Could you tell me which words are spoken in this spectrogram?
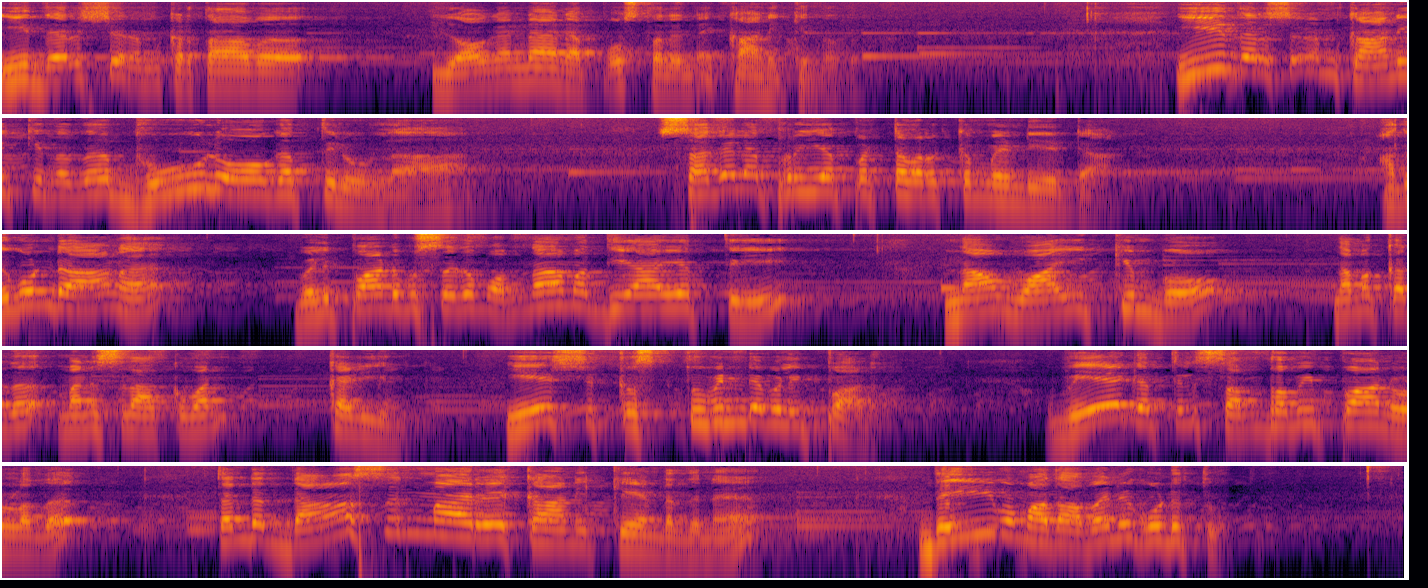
ഈ ദർശനം കർത്താവ് യോഗന്നാൻ അപ്പോസ്തലനെ കാണിക്കുന്നത്. ഈ ദർശനം കാണിക്കുന്നത് ഭൂലോകത്തിലുള്ള സകല പ്രിയപ്പെട്ടവർക്കും വേണ്ടിയിട്ടാണ്. അതുകൊണ്ടാണ് വെളിപ്പാട് പുസ്തകം ഒന്നാം അധ്യായത്തിൽ നാം വായിക്കുമ്പോൾ നമുക്കത് മനസ്സിലാക്കുവാൻ കഴിയും. യേശു ക്രിസ്തുവിന്റെ വെളിപ്പാട്. വേഗത്തിൽ സംഭവിപ്പാനുള്ളത് തന്റെ ദാസന്മാരെ കാണിക്കേണ്ടതിന് ദൈവം അത് അവന് കൊടുത്തു.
